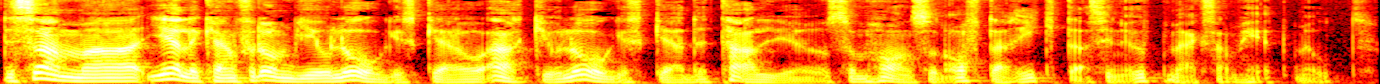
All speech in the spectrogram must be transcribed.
Detsamma gäller kanske de geologiska och arkeologiska detaljer som Hansson ofta riktar sin uppmärksamhet mot.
